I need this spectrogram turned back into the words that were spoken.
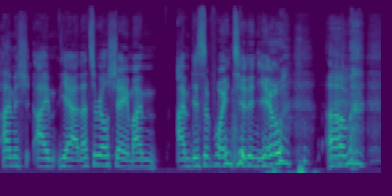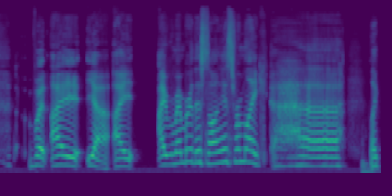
I'm a sh- I'm yeah, that's a real shame. I'm I'm disappointed in you. um but I yeah, I I remember this song is from like uh like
